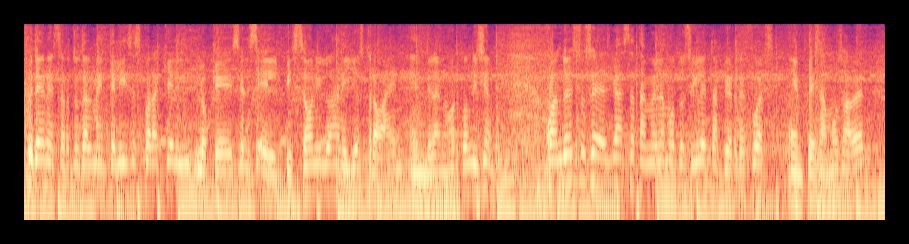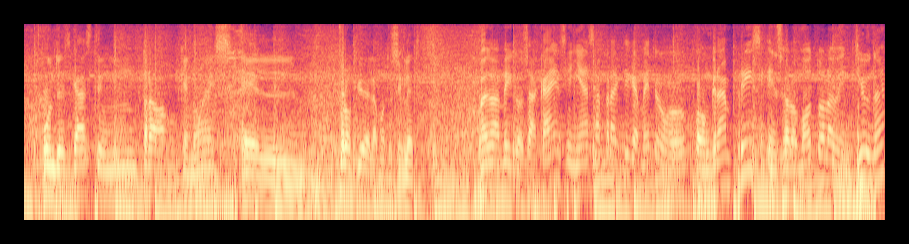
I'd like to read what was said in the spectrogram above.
pues deben estar totalmente lisas para que lo que es el, pistón y los anillos trabajen en la mejor condición. Cuando esto se desgasta también la motocicleta pierde fuerza. Empezamos a ver un desgaste, un trabajo que no es el propio de la motocicleta. Bueno amigos, acá enseñanza prácticamente con, con Grand Prix en Solomoto la 21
